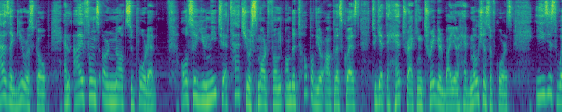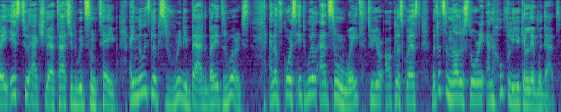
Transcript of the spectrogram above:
has a gyroscope and iPhones are not supported. Also, you need to attach your smartphone on the top of your Oculus Quest to get the head tracking triggered by your head motions of course. Easiest way is to actually attach it with some tape. I know it looks really bad, but it works. And of course it will add some weight to your Oculus Quest, but that's another story and hopefully you can live with that.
